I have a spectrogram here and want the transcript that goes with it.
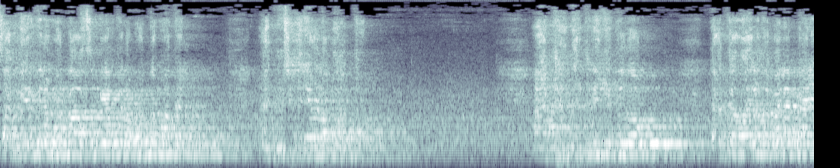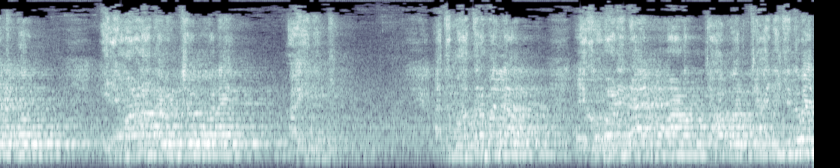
സങ്കീർത്തനം ഒന്നാം സങ്കീർത്തനം ഒന്ന് മുതൽ അഞ്ചരയുള്ള വാക്യം. ആറ്റം നട്ടിരിക്കുന്നതും തക്കവാലത്ത് ഫലം കായ്ക്കുന്നതും വൃക്ഷം പോലെ ആയിരിക്കും. അത് മാത്രമല്ല യഹോവയുടെ ന്യായപ്രമാണം ചാപോർ ധ്യാനിക്കുന്നവൻ?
